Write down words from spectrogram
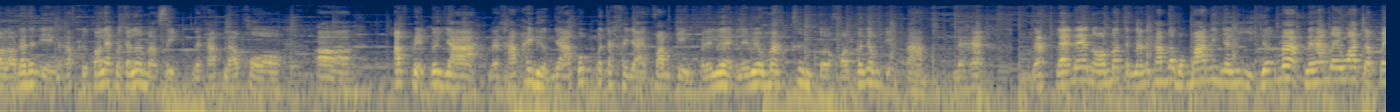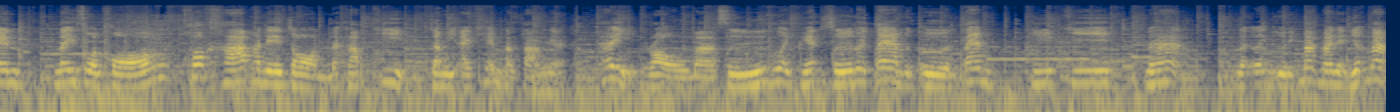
รเราได้นั่นเองนะครับคือตอนแรกมันจะเริ่มมา 10นะครับแล้วพออัปเกรดด้วยยานะครับให้ดื่มยาปุ๊บก็จะขยายความเก่งไปเรื่อยๆเลเวลมากขึ้นตัวละครก็ย่อมเก่งตามนะฮะนะและแน่นอนนอกจากนั้นนะครับระบบบ้านนี่ยังมีอีกเยอะมากนะฮะไม่ว่าจะเป็นในส่วนของพ่อค้าพเนจรนะครับที่จะมีไอเทมต่างๆเนี่ย ให้เรามาซื้อด้วยเพชรซื้อด้วยแต้มอื่นๆ แต้มพีคีนะฮะอื่นอีกมากมายเนี่ยเยอะมาก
